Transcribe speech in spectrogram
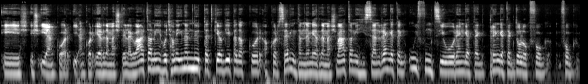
és, és ilyenkor, ilyenkor érdemes tényleg váltani, hogyha még nem nőtted ki a géped, akkor, akkor szerintem nem érdemes váltani, hiszen rengeteg új funkció, rengeteg, rengeteg dolog fog, fog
